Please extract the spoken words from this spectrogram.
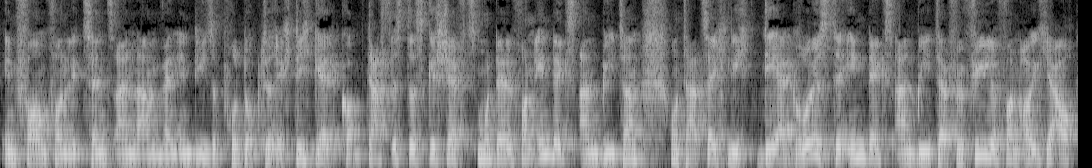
in Form von Lizenzeinnahmen, wenn in diese Produkte richtig Geld kommt. Das ist das Geschäftsmodell von Indexanbietern und tatsächlich der größte Indexanbieter für viele von euch ja auch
